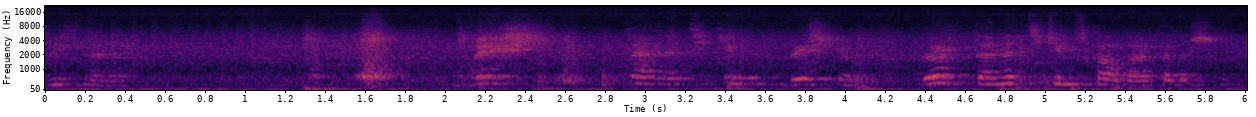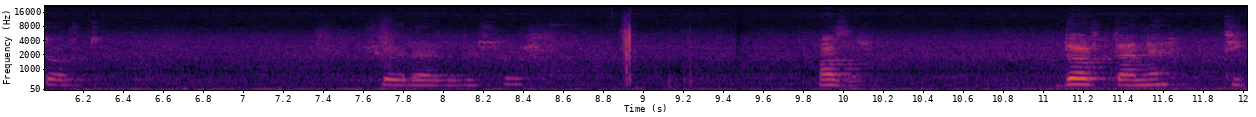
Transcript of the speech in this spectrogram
Tane. 5 tane tikimiz 5 yok. 4 tane tikimiz kaldı arkadaşlar. 4. Şöyle arkadaşlar. Hazır. 4 tane tik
